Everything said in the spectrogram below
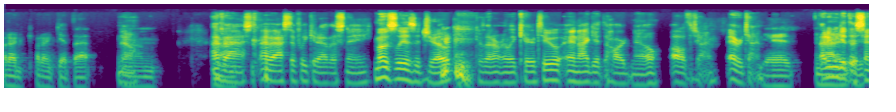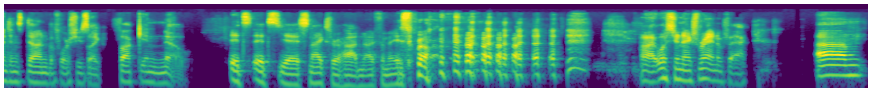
I don't I don't get that. No. Um, I've no. asked. I've asked if we could have a snake, mostly as a joke, because I don't really care to, and I get the hard no all the time, every time. Yeah. I didn't even get the sentence done before she's like, "Fucking no." It's it's yeah. Snakes are a hard no for me as well. all right, what's your next random fact? um.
